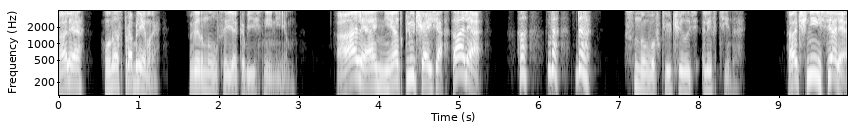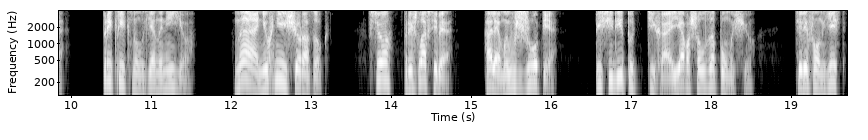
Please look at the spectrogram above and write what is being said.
«Аля, у нас проблемы», — вернулся я к объяснениям. «Аля, не отключайся! Аля!» «А, да, да!» — снова включилась Алевтина. «Очнись, Аля!» — прикрикнул я на нее. «На, нюхни еще разок!» «Все, пришла в себя. Аля, мы в жопе. Ты сиди тут тихо, а я пошел за помощью. Телефон есть?»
